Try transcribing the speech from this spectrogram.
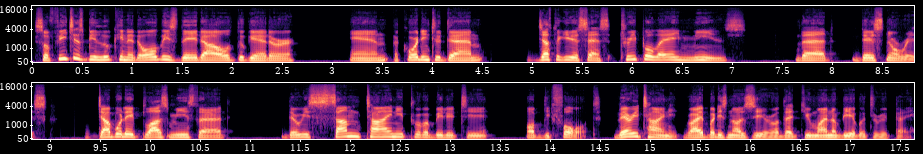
so Fitch has been looking at all this data all together, and according to them, just to give you a sense, AAA means that there's no risk. Double A plus means that there is some tiny probability of default, very tiny, right? But it's not zero that you might not be able to repay.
